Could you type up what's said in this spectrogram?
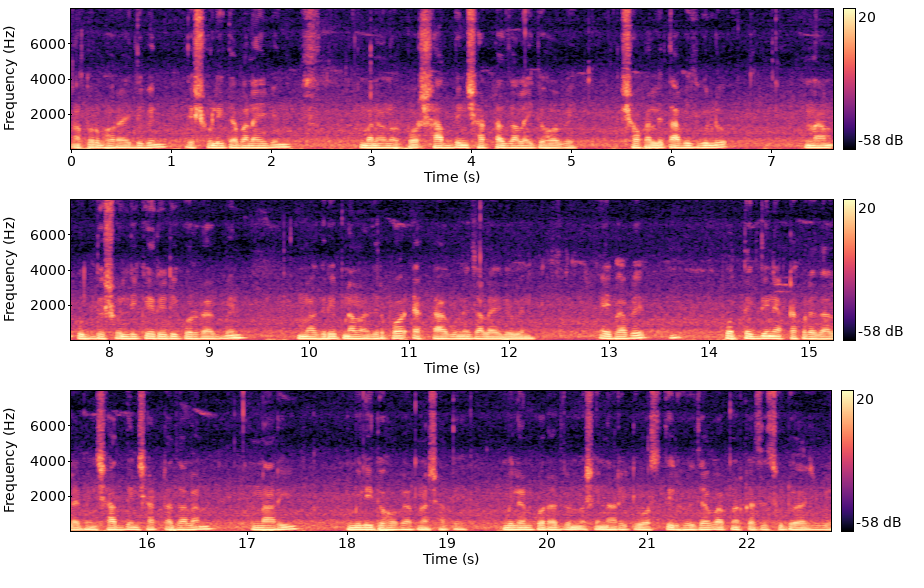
আতর ভরাই দেবেন, যে সলিতা বানাইবেন। বানানোর পর সাত দিন শার্টটা জ্বালাইতে হবে। সকালে তাবিজগুলো নাম উদ্দেশ্য লিখে রেডি করে রাখবেন। মাগরিব নামাজের পর একটা আগুনে জ্বালাই দেবেন। এইভাবে প্রত্যেক দিন একটা করে জ্বালাবেন। সাত দিন সাতটা জ্বালান। নারী মিলিত হবে আপনার সাথে। মিলন করার জন্য সেই নারীটি অস্থির হয়ে যাবে, আপনার কাছে ছুটে আসবে।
